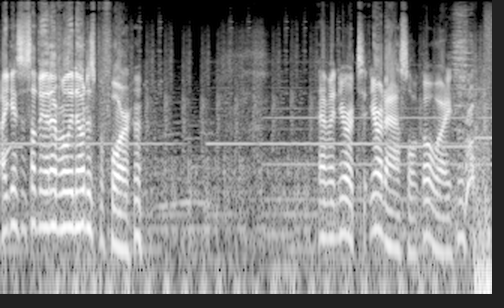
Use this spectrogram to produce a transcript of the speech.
I guess it's something I never really noticed before. Evan, you're you're an asshole. Go away.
